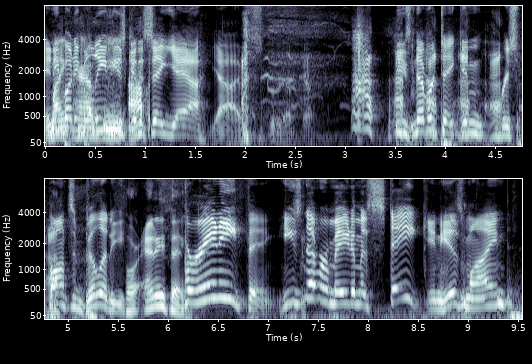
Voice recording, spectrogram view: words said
Anybody believe he's going to oppo- say, yeah, yeah, I was screwed up there? he's never taken responsibility For anything. For anything. He's never made a mistake in his mind.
